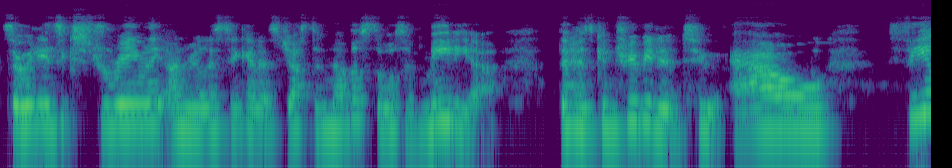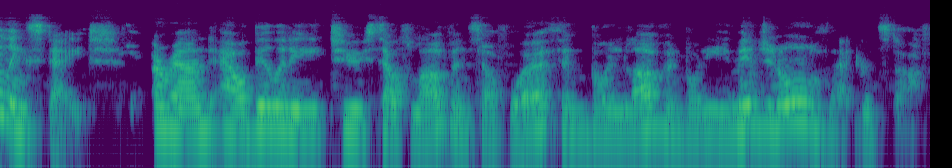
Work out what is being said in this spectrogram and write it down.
So it is extremely unrealistic, and it's just another source of media that has contributed to our feeling state around our ability to self love and self worth and body love and body image and all of that good stuff.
